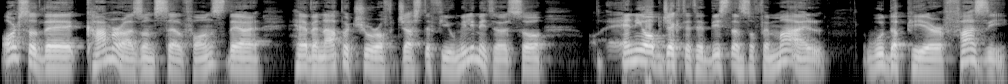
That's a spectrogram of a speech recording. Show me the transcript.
also the cameras on cell phones, they are, have an aperture of just a few millimeters. So any object at a distance of a mile would appear fuzzy.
